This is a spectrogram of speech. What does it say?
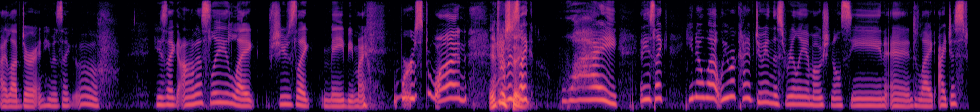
I loved her. And he was like, Oh, He's like, honestly, like she was like maybe my worst one. And I was like, why? And he's like, you know what? We were kind of doing this really emotional scene, and like I just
